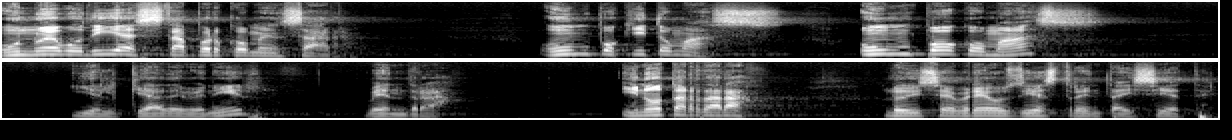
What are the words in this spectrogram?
Un nuevo día está por comenzar un poquito más, un poco más, y el que ha de venir vendrá. Y no tardará, lo dice Hebreos 10:37.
